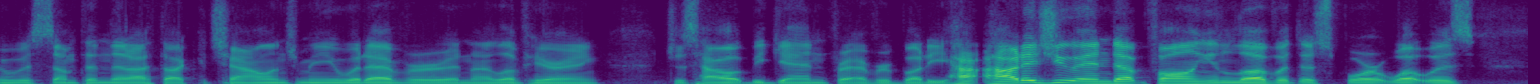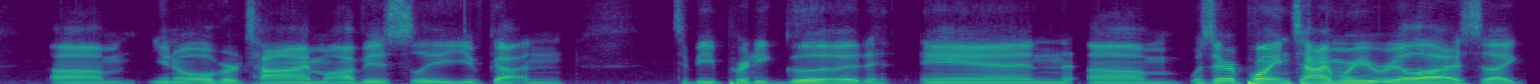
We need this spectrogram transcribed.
it was something that I thought could challenge me, whatever. And I love hearing just how it began for everybody. How, how did you end up falling in love with the sport? What was, um, you know, over time, obviously you've gotten to be pretty good. And um, was there a point in time where you realized like,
